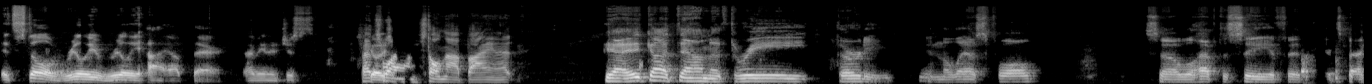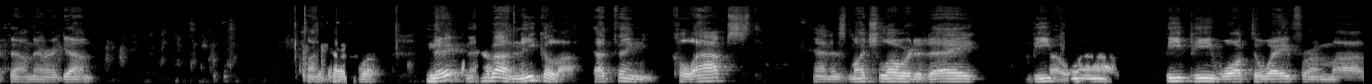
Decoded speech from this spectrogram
it's still really really high up there. I mean, it just that's why I'm still not buying it. Yeah, it got down to three thirty in the last fall, so we'll have to see if it gets back down there again. On Tesla. Nick, how about Nikola? That thing collapsed and is much lower today. BP, oh, wow. BP walked away from uh,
